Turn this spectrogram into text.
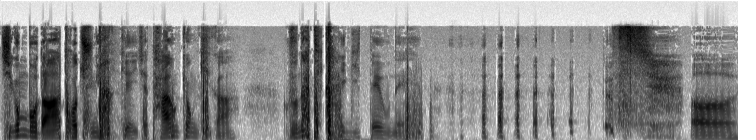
지금보다 더 중요한 게 이제 다음 경기가 루나티카이기 때문에 어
